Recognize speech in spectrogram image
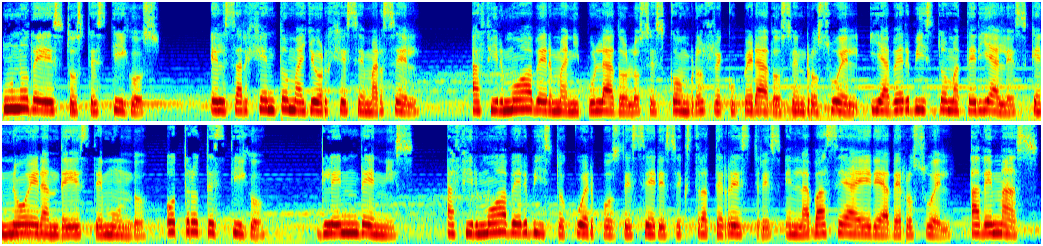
Uno de estos testigos, el sargento mayor Jesse Marcel, afirmó haber manipulado los escombros recuperados en Roswell y haber visto materiales que no eran de este mundo. Otro testigo, Glenn Dennis, afirmó haber visto cuerpos de seres extraterrestres en la base aérea de Roswell. Además,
